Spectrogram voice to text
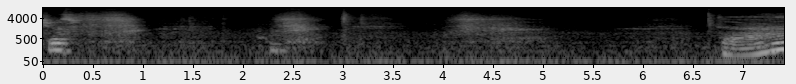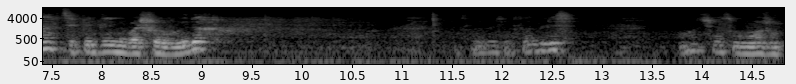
Еще раз. Так, теперь длинный большой выдох. Расслабились, расслабились. Вот сейчас мы можем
